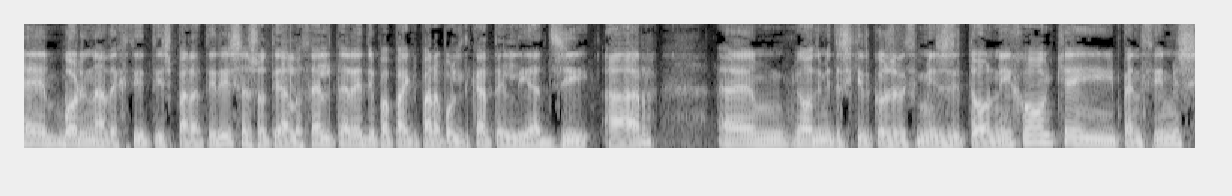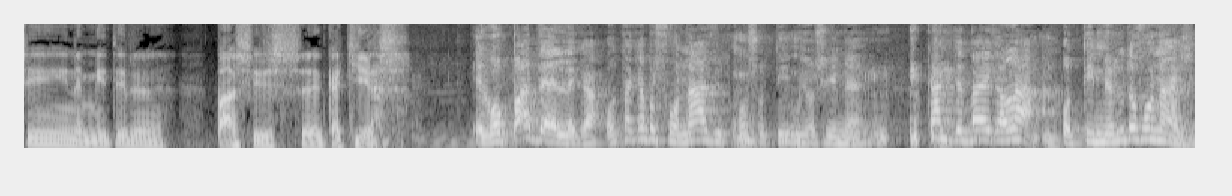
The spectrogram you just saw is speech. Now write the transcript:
Ε, μπορεί να δεχτεί τις παρατηρήσεις σας, ό,τι άλλο θέλετε. radio.parapolitica.gr ε, Ο Δημήτρης Κυρικό ρυθμίζει τον ήχο και η υπενθύμηση είναι μήτηρ πάσης ε, κακίας. Εγώ πάντα έλεγα, όταν κάποιος φωνάζει πόσο τίμιος είναι, κάτι δεν πάει καλά. Ο τίμιος δεν το φωνάζει.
